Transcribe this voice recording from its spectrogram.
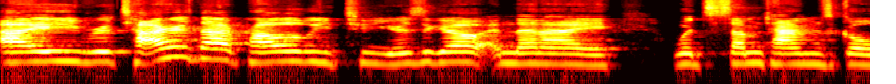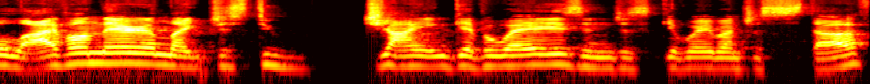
I retired that probably two years ago, and then I would sometimes go live on there and like just do giant giveaways and just give away a bunch of stuff.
